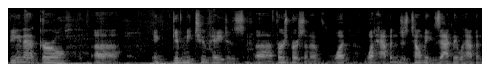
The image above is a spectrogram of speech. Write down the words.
being that girl, uh, and giving me two pages, uh, first person of what what happened. Just tell me exactly what happened.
